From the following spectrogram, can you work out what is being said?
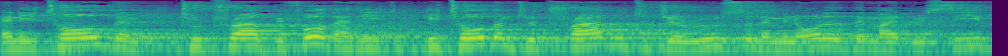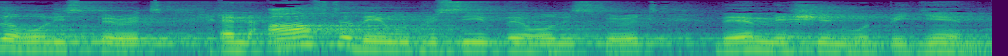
And he told them to travel, before that, he, he told them to travel to Jerusalem in order that they might receive the Holy Spirit. And after they would receive the Holy Spirit, their mission would begin.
